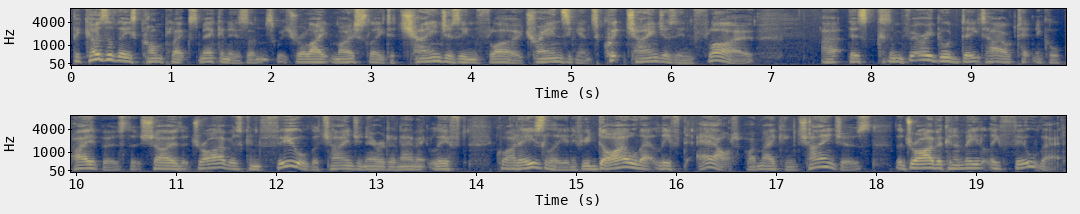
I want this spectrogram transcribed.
because of these complex mechanisms, which relate mostly to changes in flow, transients, quick changes in flow, uh, there's some very good detailed technical papers that show that drivers can feel the change in aerodynamic lift quite easily. And if you dial that lift out by making changes, the driver can immediately feel that,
